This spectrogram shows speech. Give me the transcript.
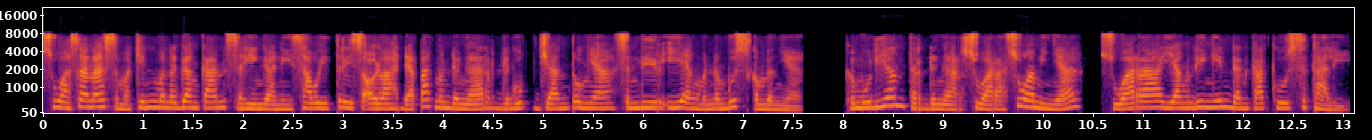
Suasana semakin menegangkan sehingga Ni Sawitri seolah dapat mendengar degup jantungnya sendiri yang menembus kembennya. Kemudian terdengar suara suaminya, suara yang dingin dan kaku sekali.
